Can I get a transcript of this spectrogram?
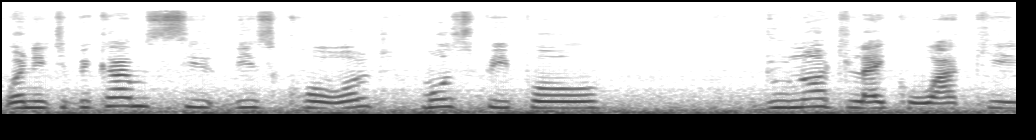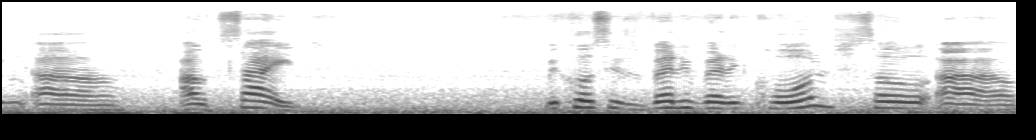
when it becomes this cold most people do not like working uh, outside because it's very very cold. So uh,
